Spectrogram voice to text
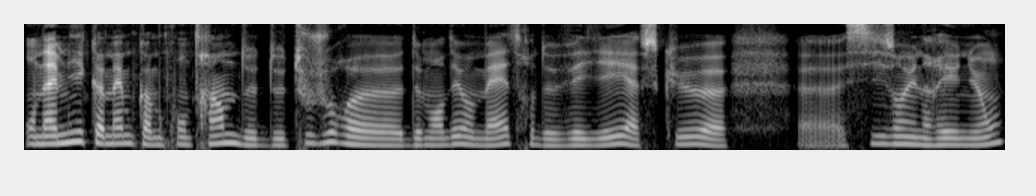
On a mis quand même comme contrainte de, de toujours demander aux maîtres de veiller à ce que s'ils ont une réunion,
